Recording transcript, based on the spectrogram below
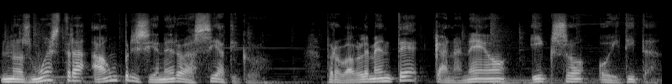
nos muestra a un prisionero asiático, probablemente cananeo, ixo o hitita.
